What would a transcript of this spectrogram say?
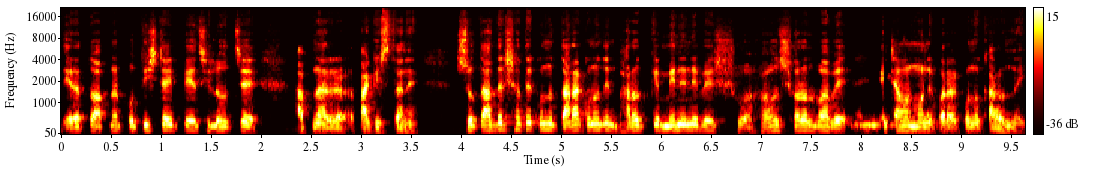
এরা তো আপনার প্রতিষ্ঠাই পেয়েছিল হচ্ছে আপনার পাকিস্তানে। সো তাদের সাথে কোনো, তারা কোনোদিন ভারতকে মেনে নেবে সহজ সরল ভাবে এটা আমার মনে করার কোনো কারণ নেই।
